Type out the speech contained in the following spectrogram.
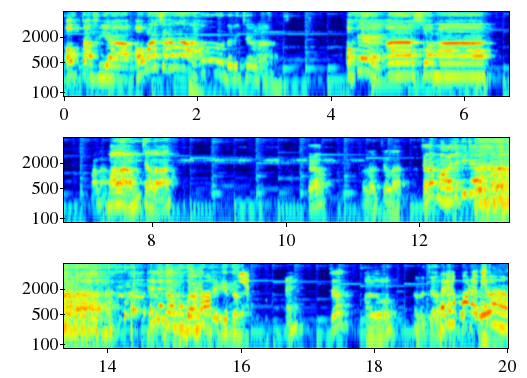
Octavia, oh Marcella, oh dari Cella. Oke, eh, selamat Malam. malam Cella. Cel, Halo, Cela. Cel keluar aja Ki, Cel. Kayaknya ganggu banget kayak gitu. Eh, Cel, halo, Halo, Cel. Tadi aku udah bilang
